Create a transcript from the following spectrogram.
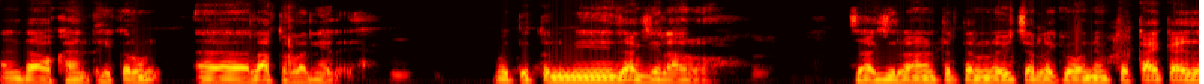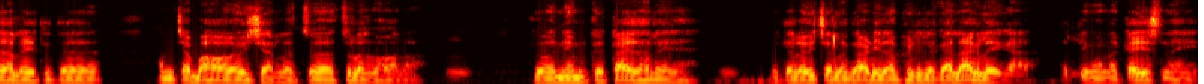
आणि दवाखान्यात हे करून लातूरला नेले मग तिथून मी जागजीला आलो. जागजीला आल्यानंतर त्यांना विचारलं किंवा नेमकं काय काय झालंय तिथं? आमच्या भावाला विचारलं चु चुलत भावाला. किंवा नेमकं काय झालंय? मग त्याला विचारलं गाडीला फिडीला काय लागलंय का? तर ती म्हणला काहीच नाही.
